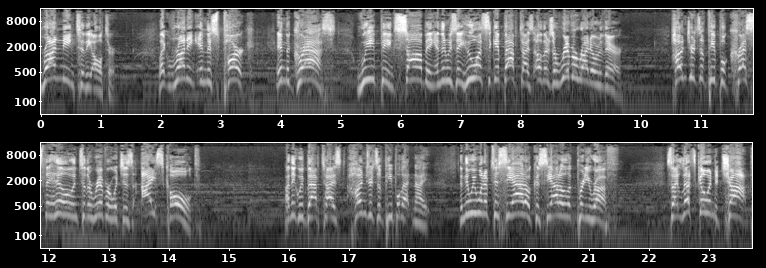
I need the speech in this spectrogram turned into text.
running to the altar like running in this park, in the grass, weeping, sobbing. And then we say, Who wants to get baptized? Oh, there's a river right over there. Hundreds of people crest the hill into the river, which is ice cold. I think we baptized hundreds of people that night. And then we went up to Seattle because Seattle looked pretty rough. So like, let's go into Chop.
